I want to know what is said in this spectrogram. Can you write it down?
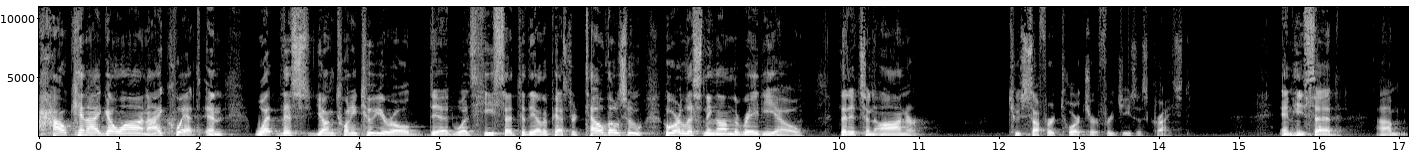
how can I go on? I quit. And what this young 22 year old did was he said to the other pastor, Tell those who, who are listening on the radio that it's an honor to suffer torture for Jesus Christ. And he said, um,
